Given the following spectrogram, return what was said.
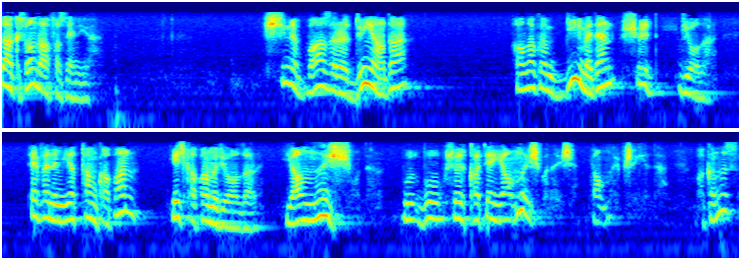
Daha kısa olan daha fazla yanıyor. Şimdi bazıları dünyada Allah bilmeden şöyle diyorlar. Efendim ya tam kapan hiç kapanma diyorlar. Yanlış. Bu, bu söz katiyen yanlış. Böyle işte. Yanlış bir şekilde. Bakınız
